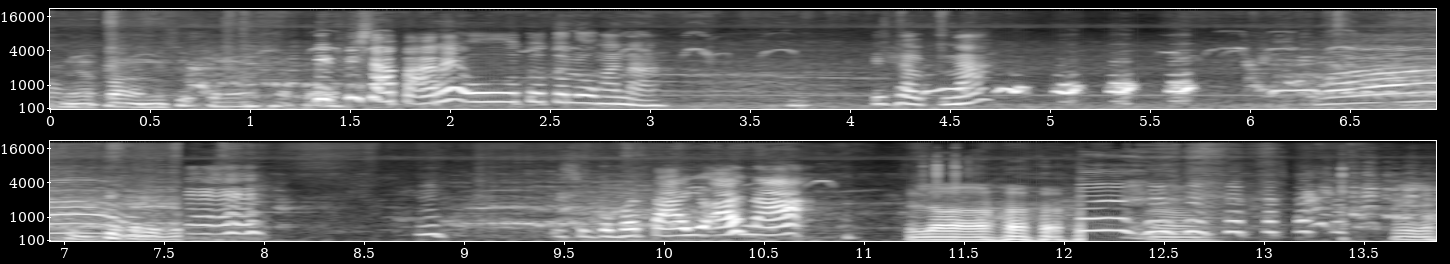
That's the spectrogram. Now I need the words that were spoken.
Nga pa, misuk ko na. Pipisa pare o tutulungan na? I-help na? Wow! Ko ba tayo, anak? Hala. Hala.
